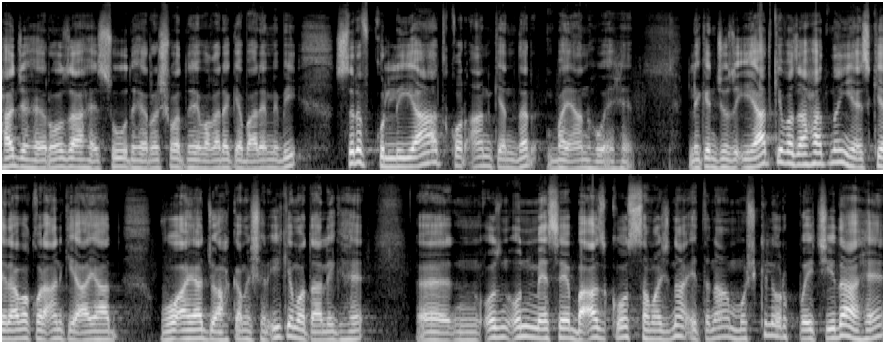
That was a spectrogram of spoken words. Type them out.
حج ہے، روزہ ہے، سود ہے، رشوت ہے وغیرہ کے بارے میں بھی صرف کلیات قرآن کے اندر بیان ہوئے ہیں۔ لیکن جزئیات کی وضاحت نہیں ہے۔ اس کے علاوہ قرآن کی آیات، وہ آیات جو احکام شرعی کے متعلق ہے ان میں سے بعض کو سمجھنا اتنا مشکل اور پیچیدہ ہے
